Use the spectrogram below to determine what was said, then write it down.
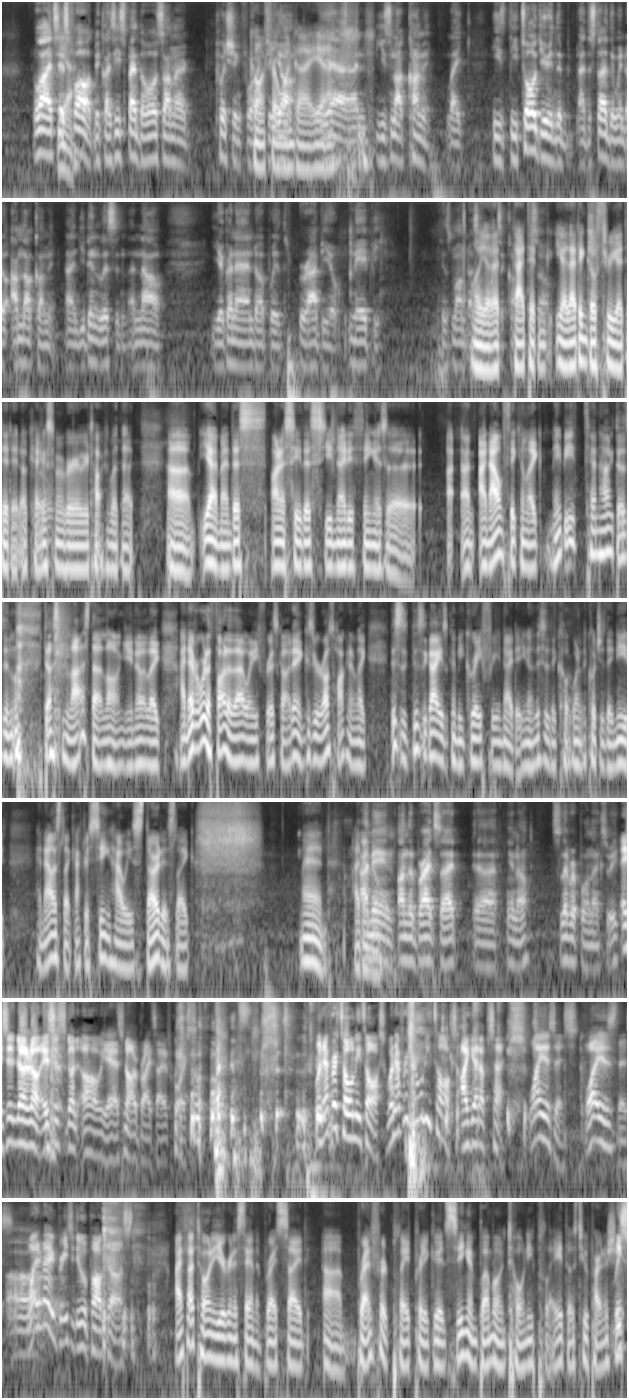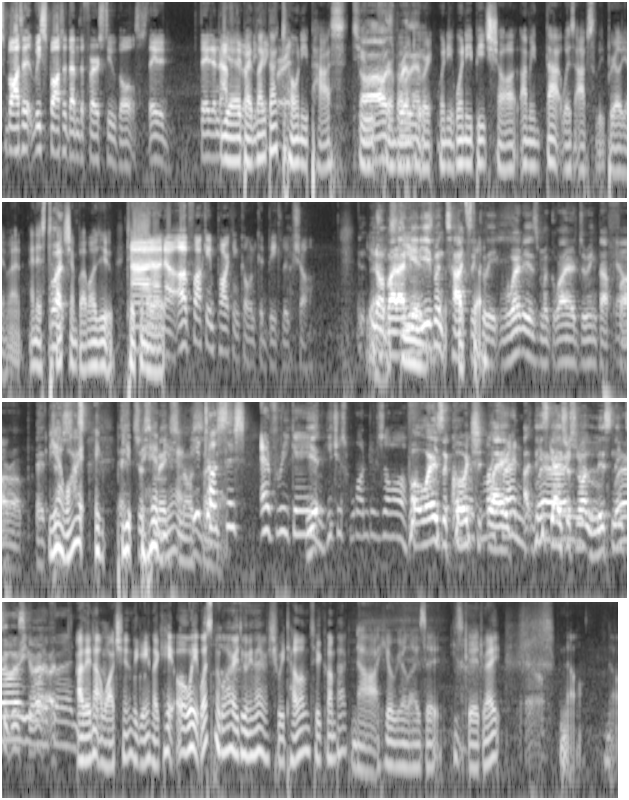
Well, it's his Yeah. fault because he spent the whole summer pushing for Going for one guy, yeah. yeah, and he's not coming. Like he's he told you in the at the start of the window, I'm not coming, and you didn't listen, and now you're gonna end up with Rabiot, maybe. His mom doesn't well, yeah, want that to come. that didn't. so- Yeah, that didn't go through yet, did it? Okay, I just remember we were talking about that. Um, yeah, man. This honestly, this United thing is a. I, I, I now I'm thinking like maybe Ten Hag doesn't doesn't last that long. You know, like I never would have thought of that when he first got in because we were all talking to him like this is this is a guy who's gonna be great for United. You know, this is the co- one of the coaches they need. And now it's like after seeing how he started, it's like, man, I don't I mean, on the bright side, uh, you know, it's Liverpool next week. Is it no no no? It's just gonna. Oh yeah, it's not a bright side, of course. Whenever Tony talks, whenever Tony talks, I get upset. Why is this? Why is this? Why did I agree to do a podcast? I thought Tony, you were going to say on the bright side, um, Brentford played pretty good. Seeing Mbeumo and Tony play those two partnerships, We spotted we spotted them the first two goals. They did. They didn't have yeah, to do but anything like that for it. Tony pass to Oh, that was for Mbeumo brilliant. when he when he beat Shaw, I mean that was absolutely brilliant, man. And his But- touch and Mbeumo do take Nah, him nah, away. nah. A fucking parking cone could beat Luke Shaw. Yeah, no, but I mean, even tactically, what is Maguire doing that Yeah. far up? It Yeah, just- why? It, It just him, makes yeah. no He sense. He does this every game. Yeah. He just wanders off. But where's the coach? my like friend, these guys are just not listening Where to are this you, guy. my Are they not watching the game? Like, hey, oh wait, what's Maguire doing there? Should we tell him to come back? Nah, he'll realize it. He's good, right? Yeah. No, no.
